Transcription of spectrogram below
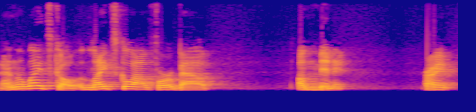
and the lights go. Lights go out for about a minute, right?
